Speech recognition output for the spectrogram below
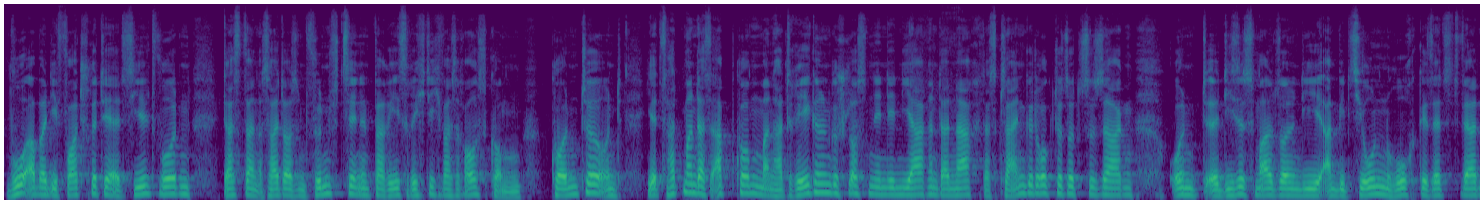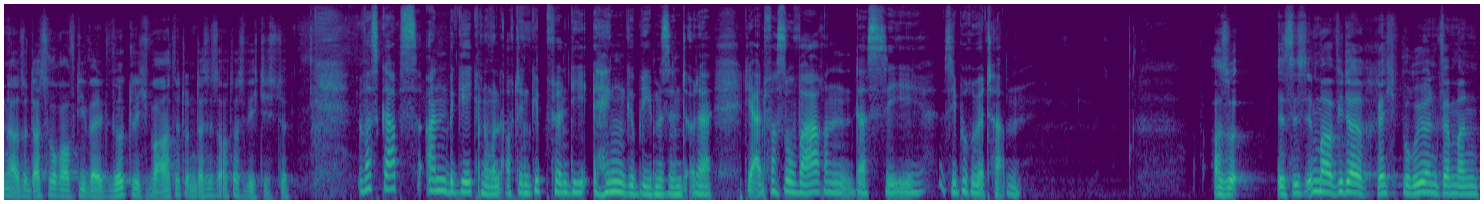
wo aber die Fortschritte erzielt wurden, dass dann 2015 in Paris richtig was rauskommen konnte. Und jetzt hat man das Abkommen, man hat Regeln geschlossen in den Jahren danach, das Kleingedruckte sozusagen. Und äh, dieses Mal sollen die Ambitionen hochgesetzt werden, also das, worauf die Welt wirklich wartet. Und das ist auch das Wichtigste. Was gab es an Begegnungen auf den Gipfeln, die hängen geblieben sind oder die einfach so waren, dass sie sie berührt haben? Also es ist immer wieder recht berührend, wenn man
